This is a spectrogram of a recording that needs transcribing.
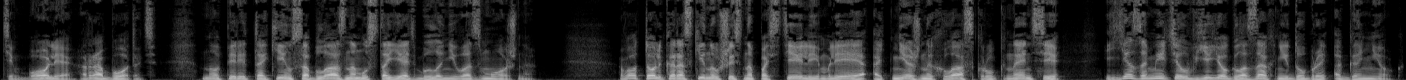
тем более работать но перед таким соблазном устоять было невозможно. Вот только раскинувшись на постели и млея от нежных ласк рук Нэнси, я заметил в ее глазах недобрый огонек.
